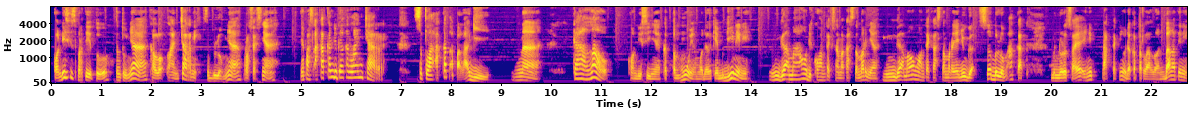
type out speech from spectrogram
kondisi seperti itu tentunya kalau lancar nih sebelumnya prosesnya ya pas akad kan juga akan lancar. Setelah akad apalagi. Nah, kalau kondisinya ketemu yang model kayak begini nih, nggak mau dikontak sama customernya, nggak mau ngontek customernya juga sebelum akad, menurut saya ini prakteknya udah keterlaluan banget ini.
